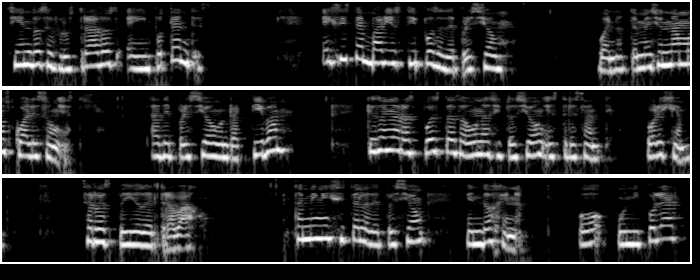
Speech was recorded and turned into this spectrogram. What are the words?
siéndose frustrados e impotentes. Existen varios tipos de depresión. Bueno, te mencionamos cuáles son estos. La depresión reactiva, que son las respuestas a una situación estresante. Por ejemplo, ser despedido del trabajo. También existe la depresión endógena, o unipolar,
